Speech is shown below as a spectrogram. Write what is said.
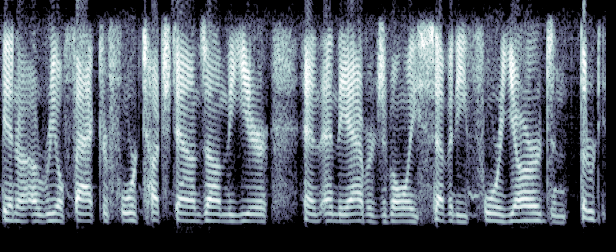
been a, real factor, four touchdowns on the year, and, and the average of only 74 yards and 30,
